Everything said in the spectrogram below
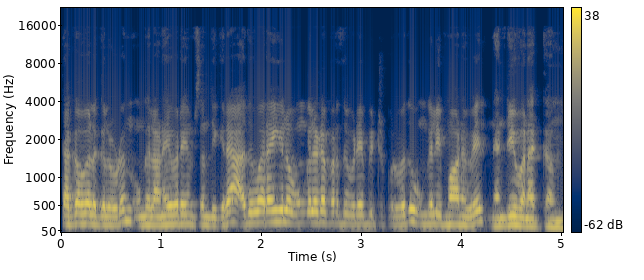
தகவல்களுடன் உங்கள் அனைவரையும் சந்திக்கிறேன். அதுவரையில் உங்களிடமிருந்து விடைபெற்றுக் கொள்வது உங்கள் இமானுவேல். நன்றி வணக்கம்.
